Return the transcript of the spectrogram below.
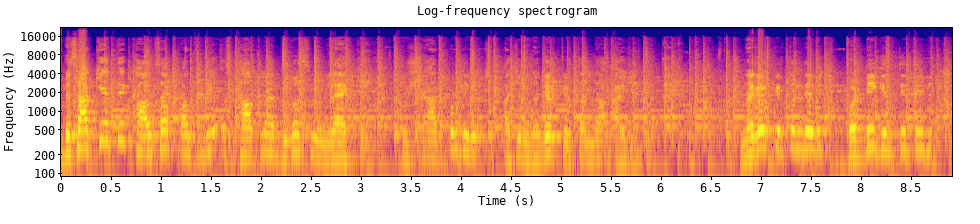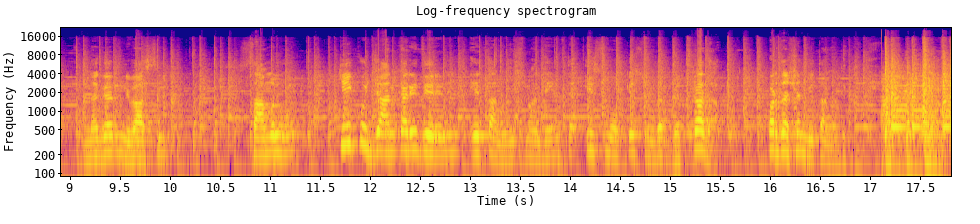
ਵਿਸਾਖੀ ਅਤੇ ਖਾਲਸਾ ਪੰਥ ਦੀ ਸਥਾਪਨਾ ਦਿਵਸ ਨੂੰ ਲੈ ਕੇ ਹੁਸ਼ਿਆਰਪੁਰ ਦੇ ਵਿੱਚ ਅੱਜ ਨਗਰ ਕੀਰਤਨ ਦਾ ਆਯੋਜਨ ਕੀਤਾ ਹੈ ਨਗਰ ਕੀਰਤਨ ਦੇ ਵਿੱਚ ਵੱਡੀ ਗਿਣਤੀ ਦੇ ਵਿੱਚ ਨਗਰ ਨਿਵਾਸੀ ਸ਼ਾਮਲ ਹੋਏ। ਕੀ ਕੁਝ ਜਾਣਕਾਰੀ ਦੇ ਰਹੇ ਨੇ, ਇਹ ਤੁਹਾਨੂੰ ਵੀ ਸੁਣਾਉਂਦੇ ਹਾਂ ਤੇ ਇਸ ਮੌਕੇ ਸੁੰਦਰ ਗੱਤਕਾ ਦਾ ਪ੍ਰਦਰਸ਼ਨ ਵੀ ਤੁਹਾਨੂੰ ਦਿਖਾਉਂਦੇ ਹਾਂ।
